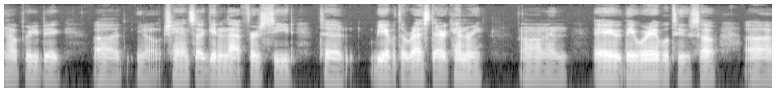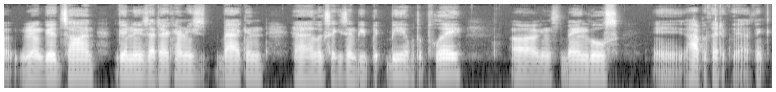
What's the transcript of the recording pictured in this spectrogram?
you know, pretty big, uh, you know, chance of getting that first seed to be able to rest Derrick Henry, um, and they they were able to. So, uh, you know, good sign, good news that Derrick Henry's back and uh, it looks like he's gonna be be able to play uh, against the Bengals. Uh, hypothetically, I think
